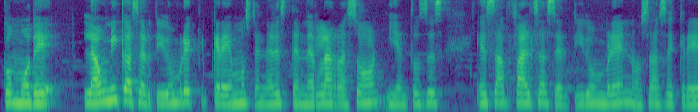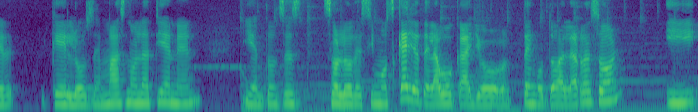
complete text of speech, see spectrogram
como de la única certidumbre que creemos tener es tener la razón y entonces esa falsa certidumbre nos hace creer que los demás no la tienen y entonces solo decimos cállate la boca, yo tengo toda la razón y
